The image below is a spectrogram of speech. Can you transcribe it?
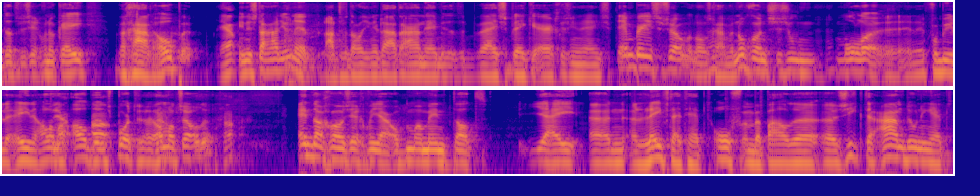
dat we zeggen van oké, we gaan open Ja. in een stadion. Laten we dan inderdaad aannemen dat het bij wijze van spreken ergens in 1 september is of zo. Want anders gaan we nog een seizoen mollen. Formule 1, allemaal, Ja. altijd Oh. sporten, allemaal hetzelfde. En dan gewoon zeggen van ja, op het moment dat jij een, een leeftijd hebt of een bepaalde ziekte, aandoening hebt,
